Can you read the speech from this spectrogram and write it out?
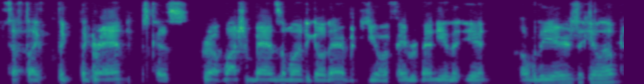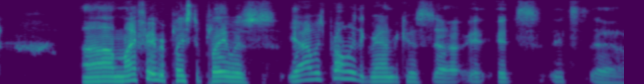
stuff like the, the Grand because grew up watching bands and wanted to go there. But do you have a favorite venue that you over the years that you loved? Uh, my favorite place to play was yeah, it was probably the Grand because uh, it, it's it's uh,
